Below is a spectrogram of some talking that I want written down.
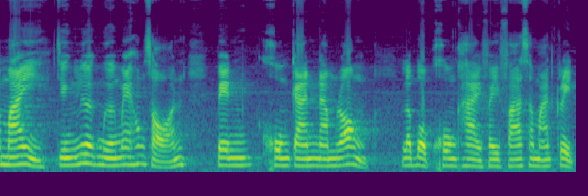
ทำไมจึงเลือกเมืองแม่ฮ่องสอน เป็นโครงการนำร่อง ระบบโครงข่ายไฟฟ้าสมาร์ทกริด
